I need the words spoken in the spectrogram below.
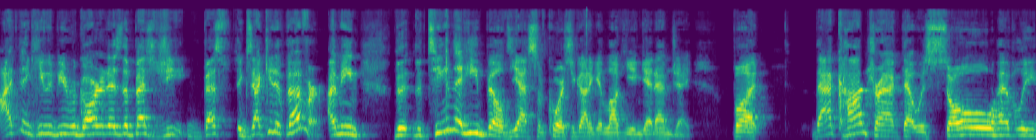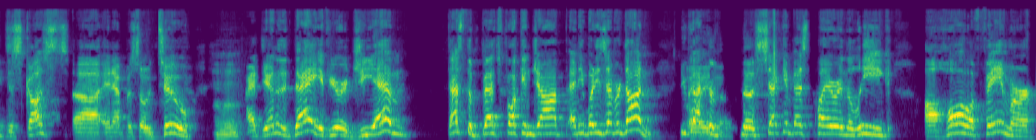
I think he would be regarded as the best G, best executive ever. I mean, the the team that he built. Yes, of course, you got to get lucky and get MJ, but that contract that was so heavily discussed uh, in episode 2 mm-hmm. At the end of the day, if you're a GM, that's the best fucking job anybody's ever done. You got oh, yeah. the, the second best player in the league, a Hall of Famer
